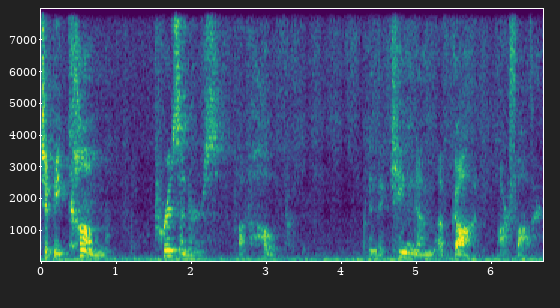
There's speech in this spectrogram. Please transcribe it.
To become prisoners of hope in the kingdom of God our Father.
